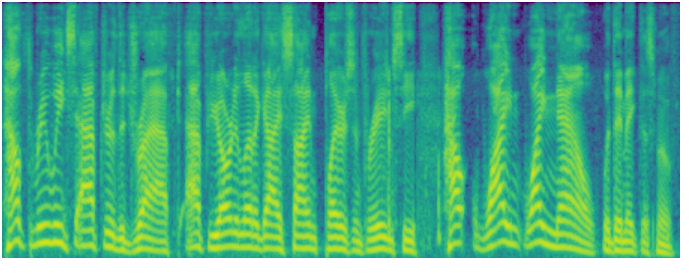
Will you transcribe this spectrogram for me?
how three weeks after the draft, after you already let a guy sign players in free agency, how why why now would they make this move?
